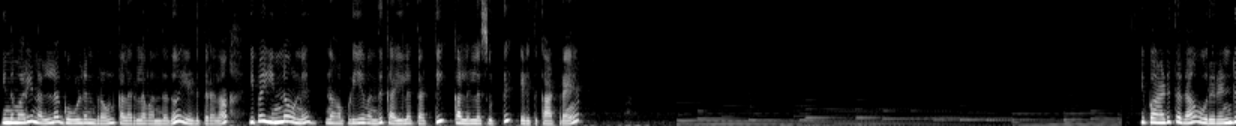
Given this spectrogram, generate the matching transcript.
இந்த மாதிரி நல்ல கோல்டன் ப்ரௌன் கலரில் வந்ததும் எடுத்துடலாம். இப்போ இன்னொன்று நான் அப்படியே வந்து கையில் தட்டி கல்லில் சுட்டு எடுத்து காட்டுறேன். இப்போ அடுத்ததாக ஒரு ரெண்டு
